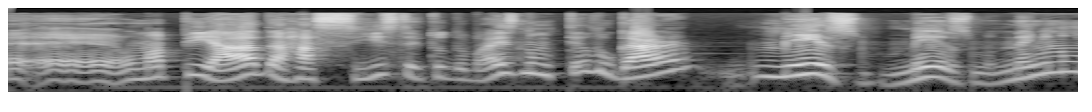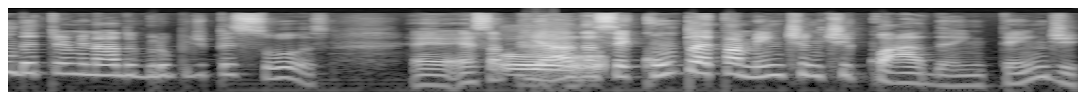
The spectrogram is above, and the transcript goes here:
é, é, uma piada racista e tudo mais não ter lugar mesmo, mesmo, nem num determinado grupo de pessoas. É, essa ô, piada ser completamente antiquada, entende?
